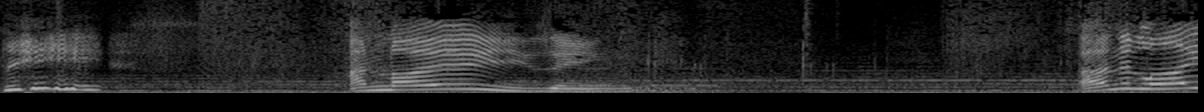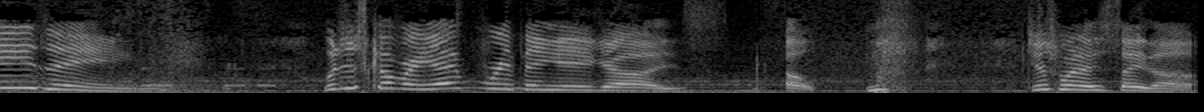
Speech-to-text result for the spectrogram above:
Analyzing. Analyzing. We're discovering everything here, guys. Oh. Just when to say that.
